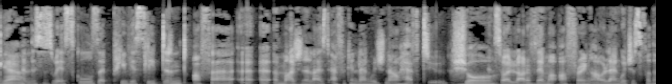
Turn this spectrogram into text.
Yeah. And this is where schools that previously didn't offer a, a, a marginalized African language now have to. Sure. So a lot of them are offering our languages for the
